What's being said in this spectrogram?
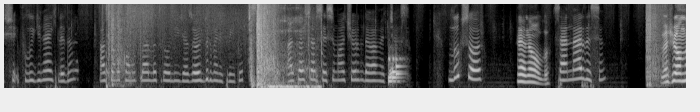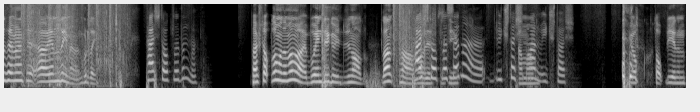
şey, plugin'e ekledim. Az sonra komutlarla trolleyeceğiz. Öldür beni Creeper. Arkadaşlar sesimi açıyorum devam edeceğiz. Luxor He ne oldu? sen neredesin? Ben şu anda hemen Aa, yanındayım hemen buradayım. Taş topladın mı? Taş toplamadım ama bu ender gözünü aldım. Lan ha. Taş maalesef toplasana. Üç taşın var Tamam. mı? Üç taş. Yok toplayalım.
